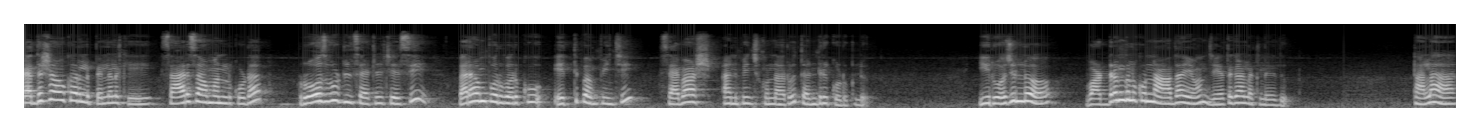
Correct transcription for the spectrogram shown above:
పెద్ద షావుకారుల పిల్లలకి సారి సామాన్లు కూడా రోజ్వుడ్లు సెటిల్ చేసి బెరహంపూర్ వరకు ఎత్తి పంపించి శబాష్ అనిపించుకున్నారు తండ్రి కొడుకులు. ఈ రోజుల్లో వడ్రంగులకున్న ఆదాయం జీతగాళ్ళకు లేదు. తల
